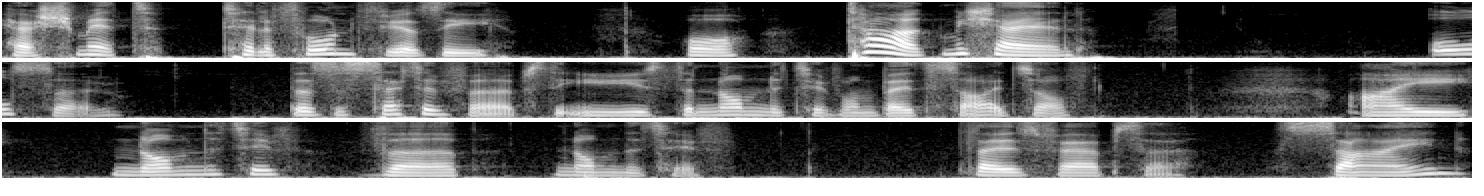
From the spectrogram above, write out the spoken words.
Herr Schmidt, Telefon für Sie, or Tag, Michael. Also, there's a set of verbs that you use the nominative on both sides of, i.e., nominative, verb, nominative. Those verbs are sein,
